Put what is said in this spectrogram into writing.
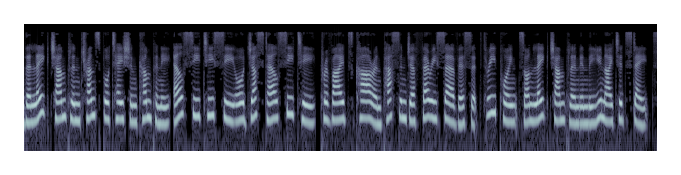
The Lake Champlain Transportation Company LCTC or just LCT provides car and passenger ferry service at three points on Lake Champlain in the United States.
